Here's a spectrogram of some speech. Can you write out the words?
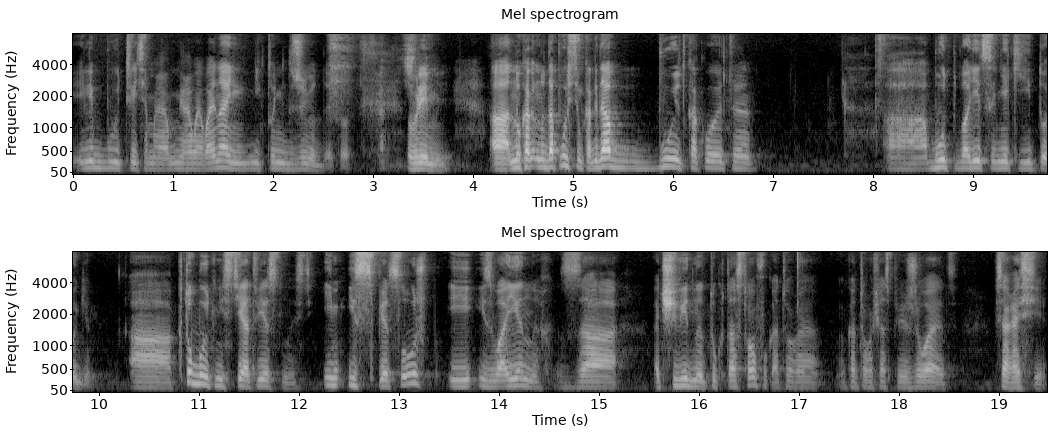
либо будет Третья мировая война, и никто не доживет до этого времени. А, ну, как, ну, допустим, когда будет какое-то, будут подводиться некие итоги, а, кто будет нести ответственность им из спецслужб и из военных за очевидно ту катастрофу, которая, которую сейчас переживает вся Россия?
